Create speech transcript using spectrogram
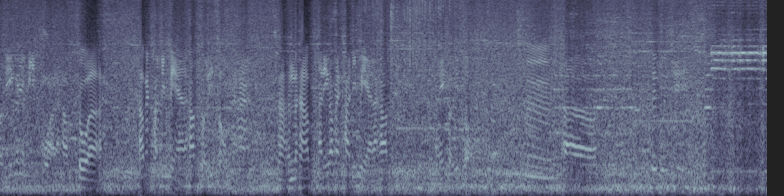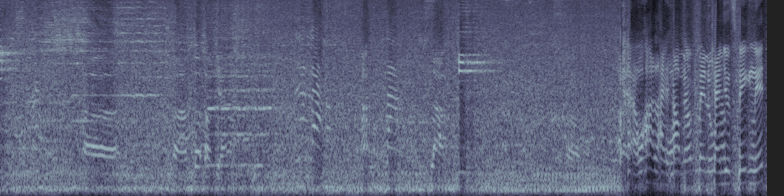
ถวนี้ก็จะมีถั่วนะครับตัวครับแมคคาเดเมียนะครับถั่วลิสงนะฮะถามนะครับ อันนี้ก็แมคคาเดเมียนะครับ อันนี้ถั่วลิสง อืม เอ่อตุ้ยปุ้ยฉี่เอ่อเอ่อตัวเต่าเชียน ลาก ฮะ ลาก ลาง แปลว่าอะไรครับ ครับไม่รู้ Can you speak English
